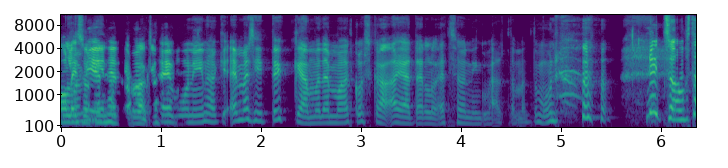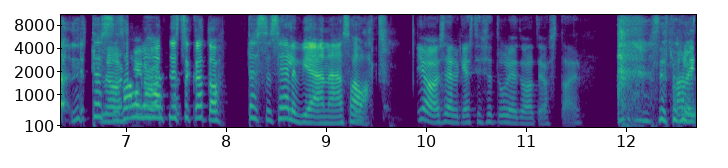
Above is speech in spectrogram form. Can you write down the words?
oli sun mietin, että inhokkiruoka. onko se mun inhokki. En mä siitä tykkää, mutta en mä ole koskaan ajatellut, että se on niinku välttämättä mun. Nyt se on, nyt tässä No, kiva. salamahaasteessa, kato, tässä selviää nämä salat. Joo, selkeästi se tuli tuolta jostain. Se tuli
